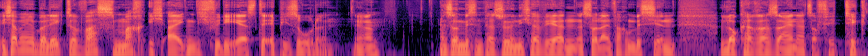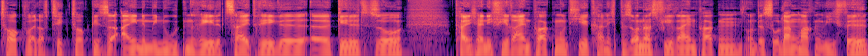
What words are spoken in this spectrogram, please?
Ich habe mir überlegt, was mache ich eigentlich für die erste Episode? Ja. Es soll ein bisschen persönlicher werden, es soll einfach ein bisschen lockerer sein als auf TikTok, weil auf TikTok diese eine Minuten Redezeitregel äh, gilt. So kann ich ja nicht viel reinpacken und hier kann ich besonders viel reinpacken und es so lang machen, wie ich will.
